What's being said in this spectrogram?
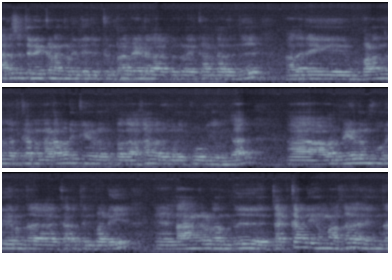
அரசு திணைக்களங்களில் இருக்கின்ற வேலைவாய்ப்புகளை கண்டறிந்து அதனை வழங்குவதற்கான நடவடிக்கைகள் இருப்பதாக அவர் கூறியிருந்தார். அவர் மேலும் கூறியிருந்த கருத்தின்படி நாங்கள் வந்து தற்காலிகமாக இந்த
